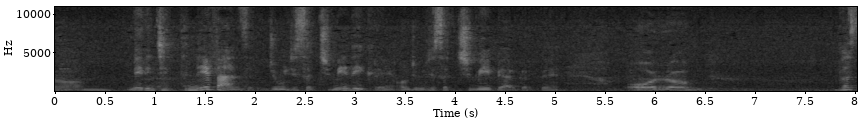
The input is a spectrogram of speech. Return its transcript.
uh, मेरे जितने फैंस हैं जो मुझे सच में देख रहे हैं और जो मुझे सच में प्यार करते हैं और uh, बस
